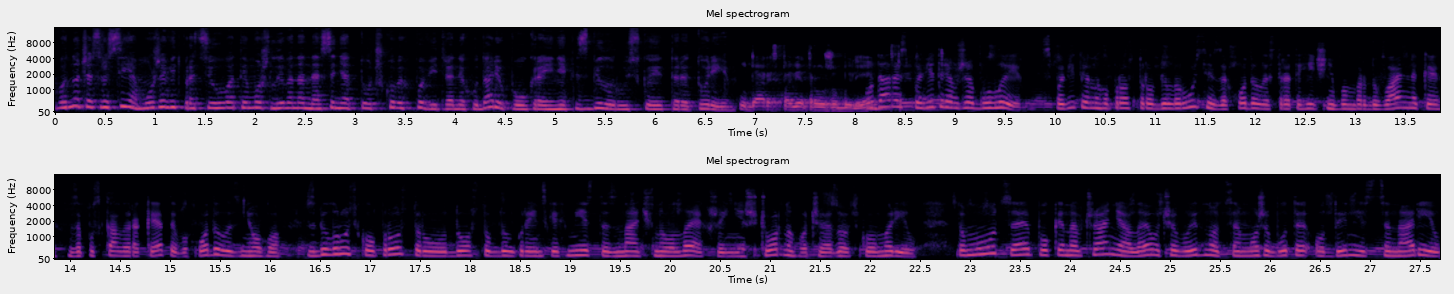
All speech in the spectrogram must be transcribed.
Водночас Росія може відпрацьовувати можливе нанесення точкових повітряних ударів по Україні з білоруської території. Удари з повітря вже були. Удари з повітря вже були. З повітряного простору Білорусі заходили стратегічні бомбардувальники, запускали ракети, виходили з нього. З білоруського простору доступ до українських міст значно легший ніж чорного чи азовського морів. Тому це поки навчання, але очевидно, це може бути один із сценаріїв,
